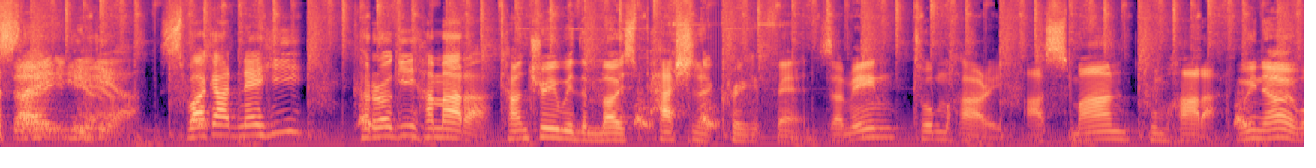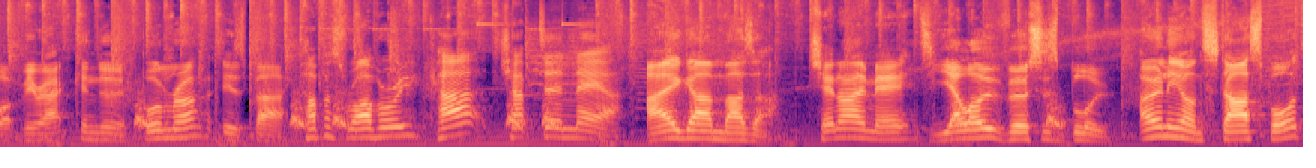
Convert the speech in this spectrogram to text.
Namaste, India. Swagat Nehi, Karogi Hamara. Country with the most passionate cricket fans. Zamin Tumhari. Asman Tumhara. We know what Virat can do. Bumrah is back. Toughest rivalry? Ka Chapter Nea. Aiga Maza. Chennai May. It's yellow versus blue. Only on Star Sports.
